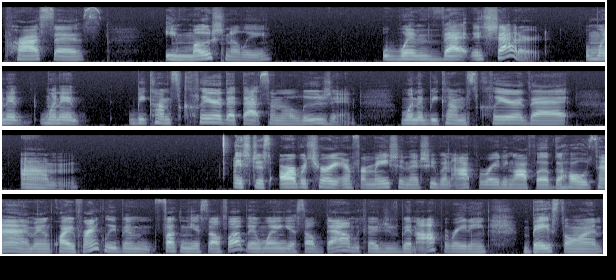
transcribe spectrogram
process emotionally when that is shattered when it when it becomes clear that that's an illusion, when it becomes clear that um, it's just arbitrary information that you've been operating off of the whole time and quite frankly been fucking yourself up and weighing yourself down because you've been operating based on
